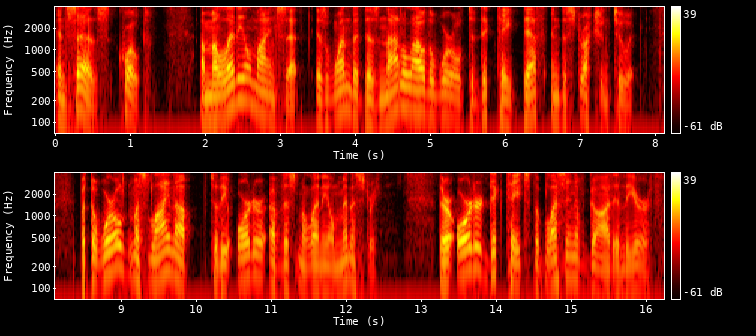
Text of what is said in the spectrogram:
and says, quote, A millennial mindset is one that does not allow the world to dictate death and destruction to it. But the world must line up to the order of this millennial ministry. Their order dictates the blessing of God in the earth.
